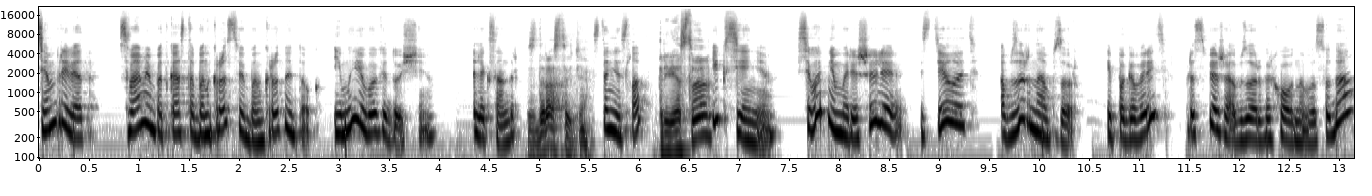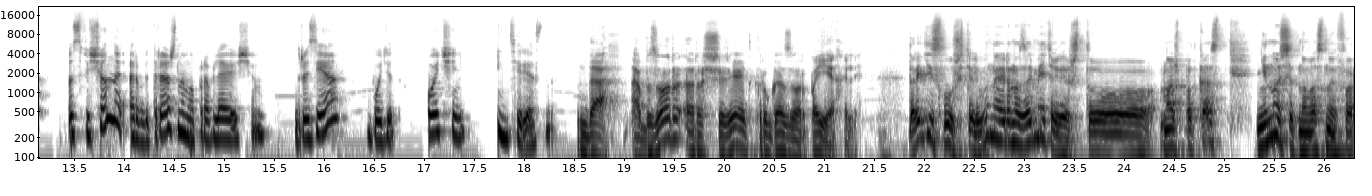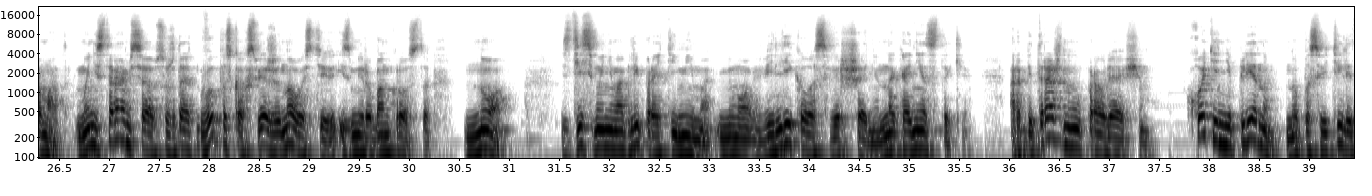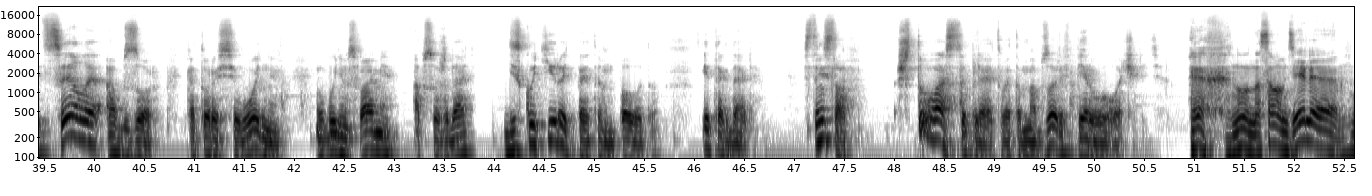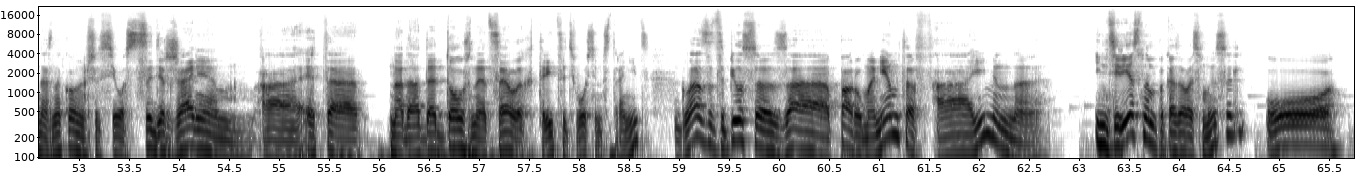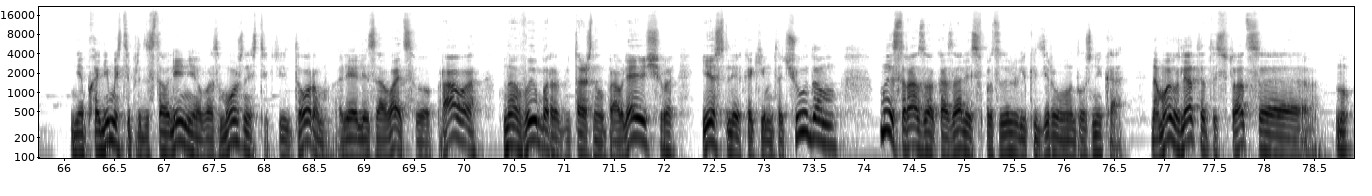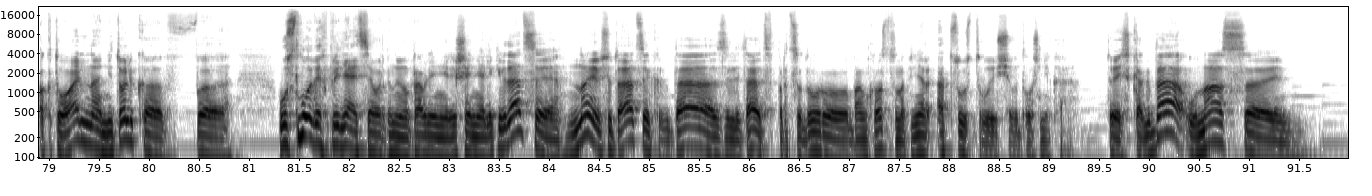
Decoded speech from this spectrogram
Всем привет! С вами подкаст о банкротстве «Банкротный ток». И мы его ведущие. Александр. Здравствуйте. Станислав. Приветствую. И Ксения. Сегодня мы решили сделать обзор на обзор и поговорить про свежий обзор Верховного суда, посвященный арбитражным управляющим. Друзья, будет очень интересно. Да, обзор расширяет кругозор. Поехали. Дорогие слушатели, вы, наверное, заметили, что наш подкаст не носит новостной формат. Мы не стараемся обсуждать в выпусках свежие новости из мира банкротства. Но здесь мы не могли пройти мимо, мимо великого свершения. Наконец-таки арбитражным управляющим, хоть и не пленным, но посвятили целый обзор, который сегодня мы будем с вами обсуждать, дискутировать по этому поводу и так далее. Станислав, что вас цепляет в этом обзоре в первую очередь? Эх, ну, на самом деле, ознакомившись с его содержанием, а, это надо отдать должное целых 38 страниц. Глаз зацепился за пару моментов, а именно интересным показалась мысль о необходимости предоставления возможности кредиторам реализовать свое право на выбор арбитражного управляющего, если каким-то чудом мы сразу оказались в процедуре ликвидируемого должника. На мой взгляд, эта ситуация ну, актуальна не только в условиях принятия органами управления решения о ликвидации, но и в ситуации, когда залетают в процедуру банкротства, например, отсутствующего должника. То есть, когда у нас э,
